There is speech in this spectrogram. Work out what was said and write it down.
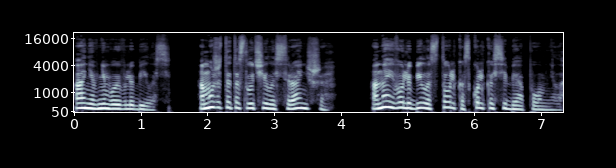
Аня в него и влюбилась. А может, это случилось раньше? Она его любила столько, сколько себя помнила.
